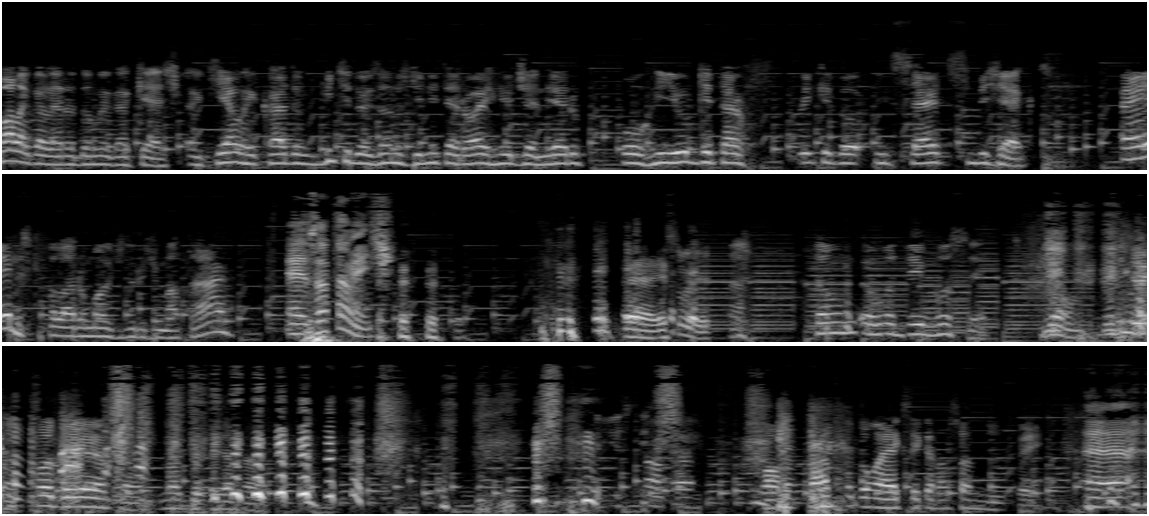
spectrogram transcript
Fala galera do Omega Cash, aqui é o Ricardo, 22 anos de Niterói, Rio de Janeiro, o Rio Guitar Freak do Insert Subject. É eles que falaram mal de Duro de Matar? É, exatamente. É, isso mesmo. Então eu odeio você. Bom, vamos lá. Não odeia, não. Tá pro Dom X aí, que é nosso amigo, velho. É.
